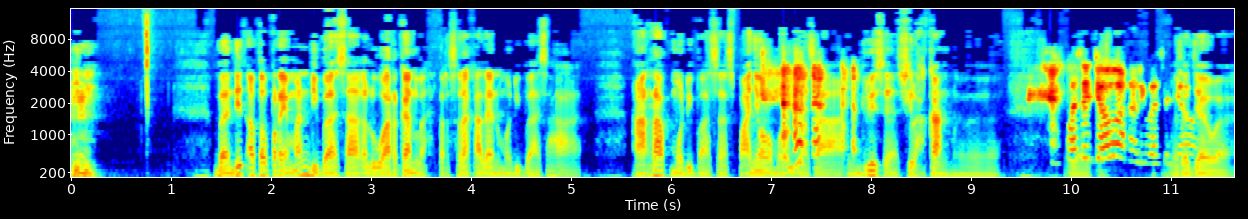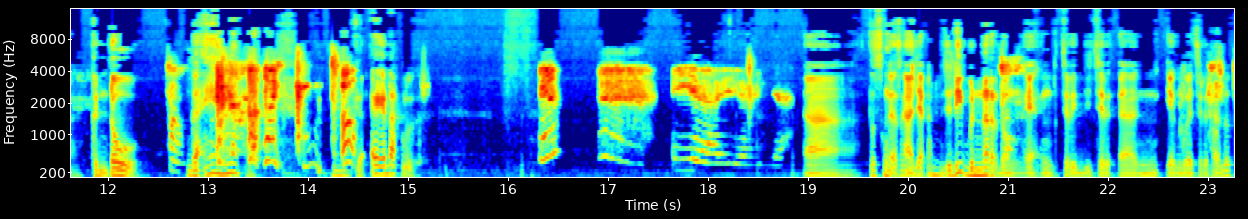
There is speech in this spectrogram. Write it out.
bandit atau preman di bahasa keluarkan lah, terserah kalian mau di bahasa Arab, mau di bahasa Spanyol, mau di bahasa Inggris ya silahkan. Eh, bahasa ya, Jawa kali bahasa, bahasa Jawa. Jawa. Gento, nggak enak, nggak enak loh. Iya, iya, iya. Nah, terus nggak sengaja kan. Jadi bener dong ya, yang cerit, dicerit- yang, yang gue ceritain tuh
